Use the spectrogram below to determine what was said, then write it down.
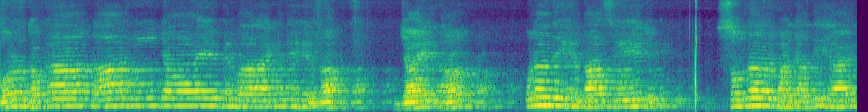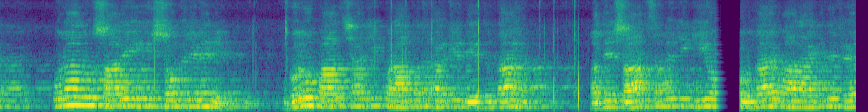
ਹੁਣ ਦੁਖਾ ਨਾਹੀ ਜਾਏ, ਫਿਰ ਮਹਾਰਾਜ ਕਹਿੰਦੇ, ਹਿਰਦਾ ਜਾਏ ਤਾਂ। ਉਹਨਾਂ ਦੇ ਹਿਰਦਾ ਸੇਜ ਸੁੰਦਰ ਬਣ ਜਾਂਦੀ ਹੈ। ਉਹਨਾਂ ਨੂੰ ਸਾਰੇ ਹੀ ਸੁੱਖ ਜਿਹੜੇ ਨੇ, ਗੁਰੂ ਪਾਤਸ਼ਾਹ ਜੀ ਪ੍ਰਾਪਤ ਕਰਕੇ ਦੇ ਦਿੰਦਾ ਹੈ। ਅਤੇ ਸਾਧ ਸੰਗਤ ਜੀ ਕੀ ਹੁੰਦਾ ਹੈ ਮਹਾਰਾਜ ਕਹਿੰਦੇ, ਫਿਰ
